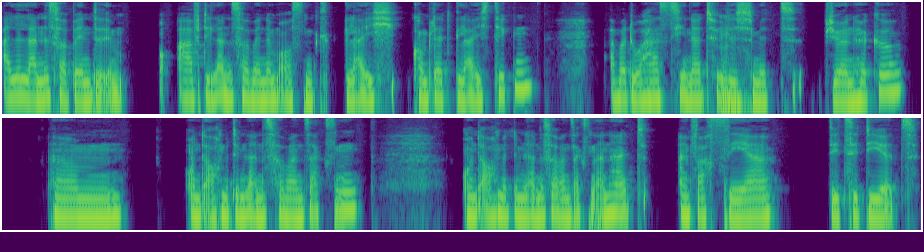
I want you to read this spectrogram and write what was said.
alle Landesverbände im AfD-Landesverbände im Osten gleich, komplett gleich ticken. Aber du hast hier natürlich mhm. mit Björn Höcke ähm, und auch mit dem Landesverband Sachsen und auch mit dem Landesverband Sachsen-Anhalt einfach sehr dezidiert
